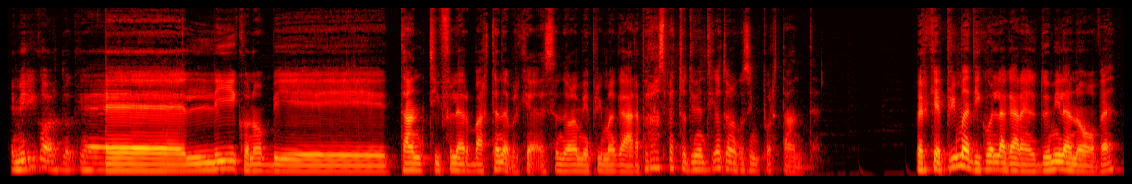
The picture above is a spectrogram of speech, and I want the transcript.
E mi ricordo che lì conobbi tanti flare bartender perché essendo la mia prima gara, però aspetta, ho dimenticato una cosa importante. Perché prima di quella gara nel 2009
